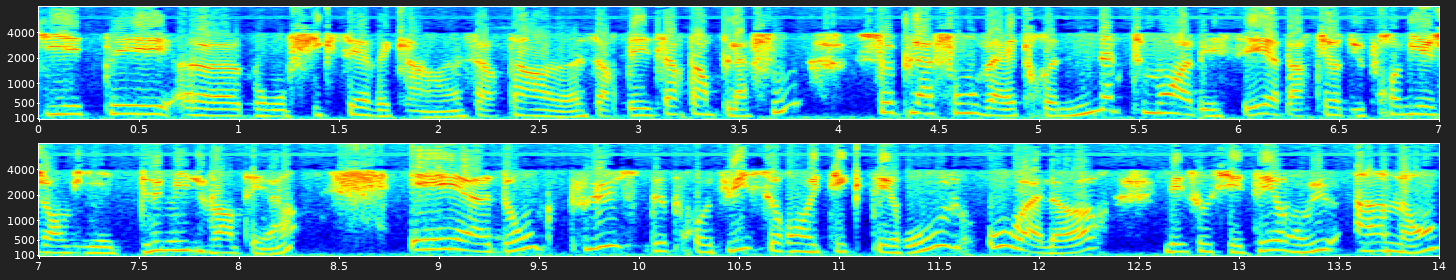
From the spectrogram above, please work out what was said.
qui étaient euh, bon fixées avec un, certain, un certain plafond. Ce plafond va être nettement abaissé à partir du 1er janvier 2021. Et donc, plus de produits seront étiquetés rouges, ou alors les sociétés ont eu un an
